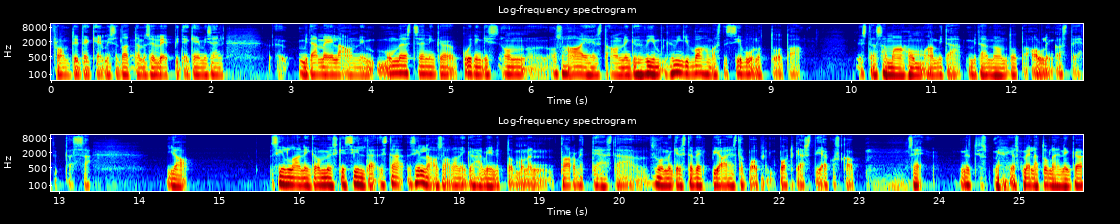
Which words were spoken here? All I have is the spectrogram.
frontitekemiseen tai tämmöisen web-tekemiseen, mitä meillä on, niin mun mielestä se niin kuitenkin on, osa aiheesta on niin hyvin, hyvinkin vahvasti sivunut tuota, sitä samaa hommaa, mitä, mitä me on tuota Ollin kanssa tehty tässä. Ja sillä niin on myöskin siltä, sitä, sillä osalla niin hävinnyt tuommoinen tarve tehdä sitä suomenkielistä web-aiheesta podcastia, koska se nyt jos, jos meillä tulee niin kuin,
